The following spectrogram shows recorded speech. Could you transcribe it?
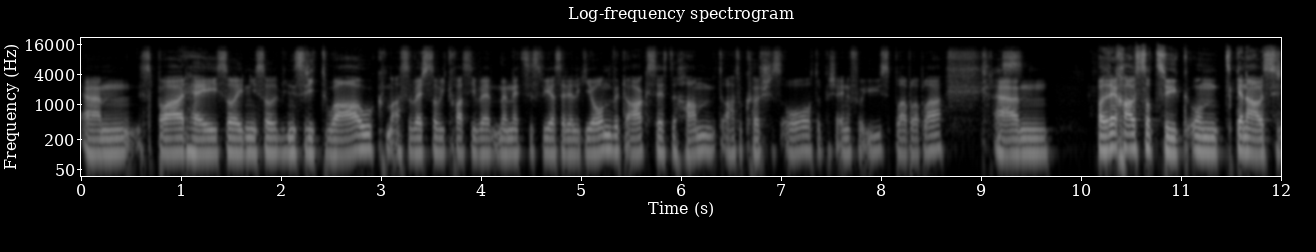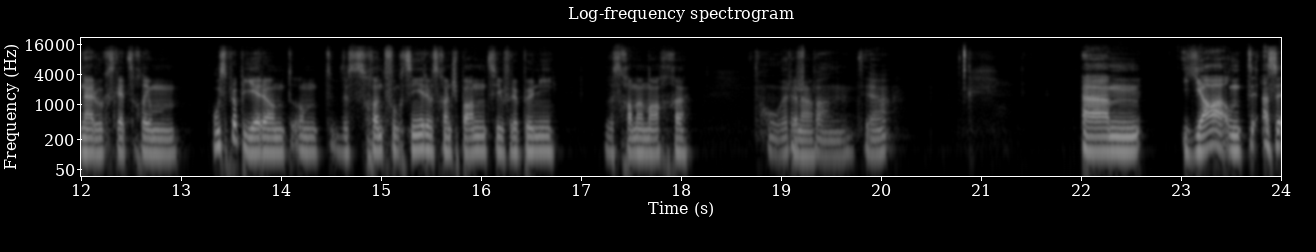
ähm, ein paar haben so, irgendwie so wie ein Ritual gemacht. Also weißt, so wie quasi, wenn, wenn man jetzt das wie als Religion wird angesehen, der Ham, ah, du hörst es auch, du bist einer von uns, bla bla bla. Ähm, Oder ich auch so Zeug. Und genau, es ist dann wirklich, es geht so ein bisschen um Ausprobieren und, und was könnte funktionieren, was könnte spannend sein auf einer Bühne, was kann man machen. Hure Genau. spannend, ja. Ähm, ja, und also,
